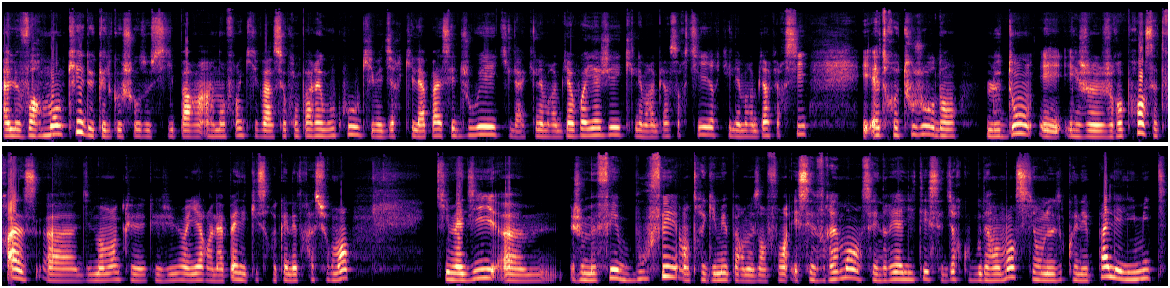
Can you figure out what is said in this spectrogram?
à le voir manquer de quelque chose aussi par un enfant qui va se comparer beaucoup, qui va dire qu'il n'a pas assez de jouets, qu'il aimerait bien voyager, qu'il aimerait bien sortir, qu'il aimerait bien faire ci, et être toujours dans le don. Et, je, reprends cette phrase euh, d'une maman que, j'ai eue hier en appel et qui se reconnaîtra sûrement, qui m'a dit euh, Je me fais bouffer, entre guillemets, par mes enfants. Et c'est vraiment, c'est une réalité. C'est-à-dire qu'au bout d'un moment, si on ne connaît pas les limites,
